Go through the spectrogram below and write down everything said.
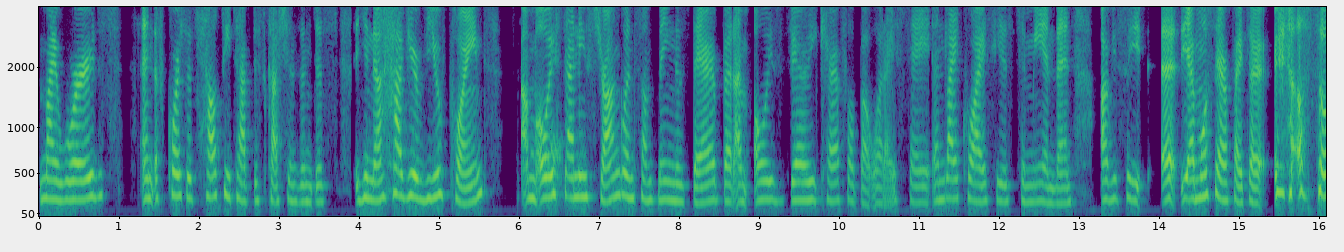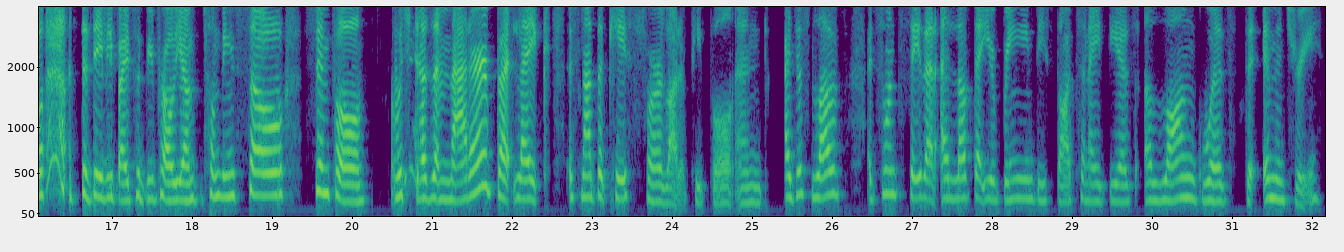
my words. And of course, it's healthy to have discussions and just, you know, have your viewpoint. I'm always standing strong when something is there, but I'm always very careful about what I say. And likewise, he is to me. And then obviously, uh, yeah, mostly our fights are also the daily fights would be probably on something so simple which doesn't matter but like it's not the case for a lot of people and i just love i just want to say that i love that you're bringing these thoughts and ideas along with the imagery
